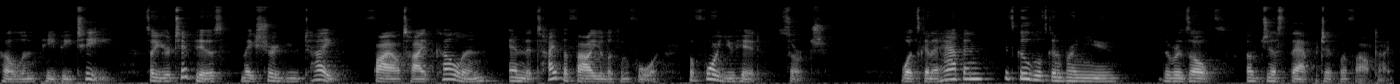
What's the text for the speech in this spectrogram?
colon PPT. So your tip is make sure you type file type colon and the type of file you're looking for before you hit search. What's going to happen is Google's going to bring you the results of just that particular file type.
